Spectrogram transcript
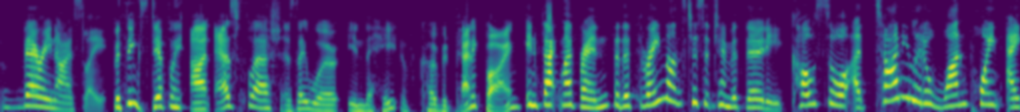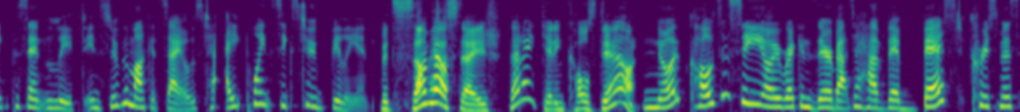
very nicely. But things definitely aren't as flash as they were in the heat of COVID panic buying. In fact, my friend, for the three months to September 30, Coles saw a tiny little 1.8% lift in supermarket sales to 8.62 billion. But somehow, Stage, that ain't getting Coles down. Nope, Coles' CEO reckons they're about to have their best Christmas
